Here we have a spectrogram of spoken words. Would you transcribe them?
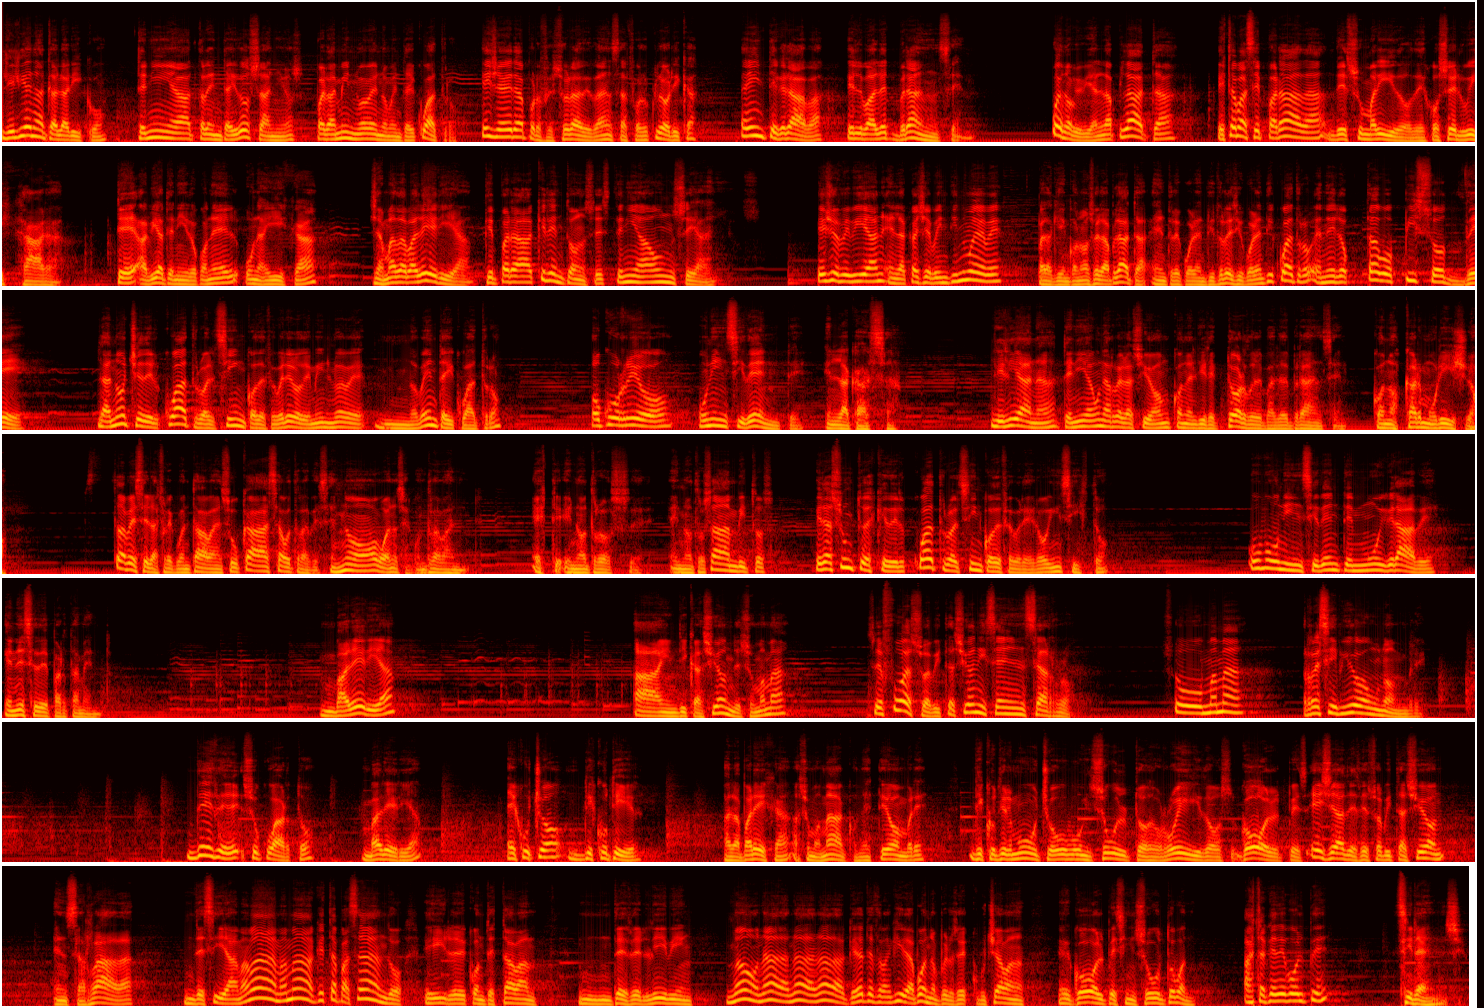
Liliana Talarico tenía 32 años para 1994. Ella era profesora de danza folclórica e integraba el ballet Bransen. Bueno, vivía en La Plata, estaba separada de su marido, de José Luis Jara. que había tenido con él una hija llamada Valeria, que para aquel entonces tenía 11 años. Ellos vivían en la calle 29, para quien conoce La Plata, entre 43 y 44, en el octavo piso D. La noche del 4 al 5 de febrero de 1994 ocurrió un incidente en la casa. Liliana tenía una relación con el director del Ballet Bransen, con Oscar Murillo. A veces la frecuentaba en su casa, otras veces no, bueno, se encontraban este, en, otros, eh, en otros ámbitos. El asunto es que del 4 al 5 de febrero, insisto, hubo un incidente muy grave en ese departamento. Valeria, a indicación de su mamá, se fue a su habitación y se encerró. Su mamá recibió a un hombre. Desde su cuarto, Valeria escuchó discutir a la pareja, a su mamá, con este hombre. Discutir mucho, hubo insultos, ruidos, golpes. Ella desde su habitación, encerrada, decía, mamá, mamá, ¿qué está pasando? Y le contestaban desde el living, no, nada, nada, nada, quédate tranquila. Bueno, pero se escuchaban eh, golpes, insultos, bueno. Hasta que de golpe, silencio.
